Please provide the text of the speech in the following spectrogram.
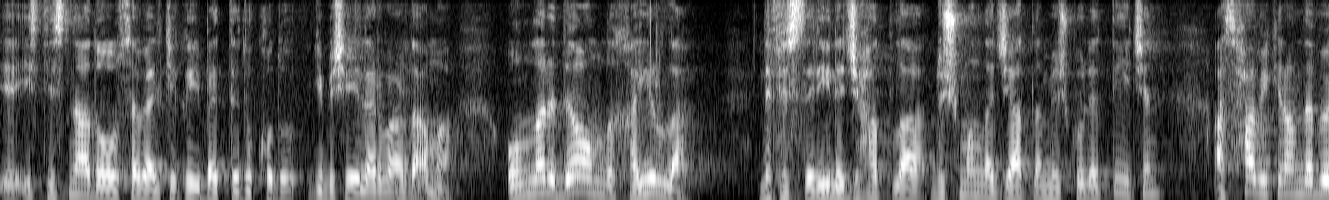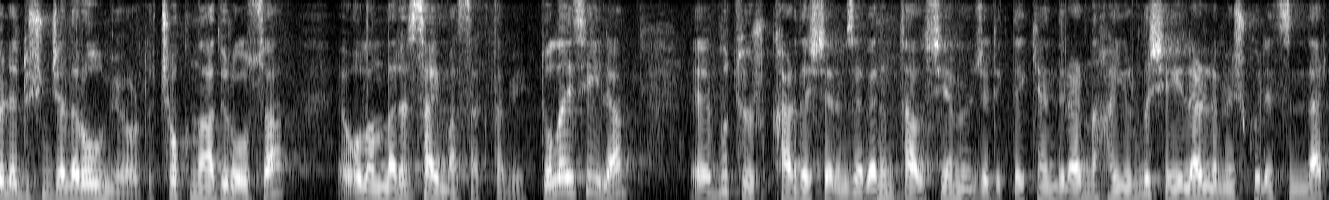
e, istisna da olsa belki gıybet dedikodu gibi şeyler vardı Hı. ama onları devamlı hayırla, nefisleriyle cihatla, düşmanla cihatla meşgul ettiği için ashab-ı kiramda böyle düşünceler olmuyordu. Çok nadir olsa e, olanları saymazsak tabii. Dolayısıyla e, bu tür kardeşlerimize benim tavsiyem öncelikle kendilerini hayırlı şeylerle meşgul etsinler.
